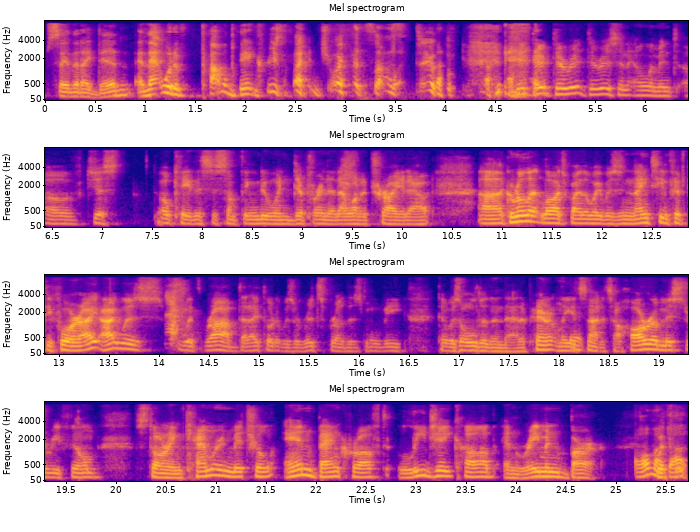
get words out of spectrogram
say that I did, and that would have probably increased my enjoyment somewhat too. there, there, there, is, there is an element of just okay, this is something new and different, and I want to try it out. Uh, Gorilla at Large, by the way, was in 1954. I, I was with Rob that I thought it was a Ritz Brothers movie that was older than that. Apparently, it's not. It's a horror mystery film starring Cameron Mitchell, Anne Bancroft, Lee J. Cobb, and Raymond Burr. oh my with, god,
